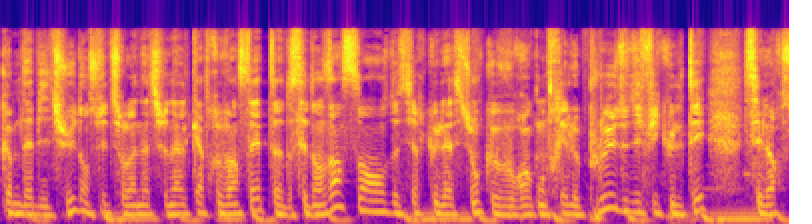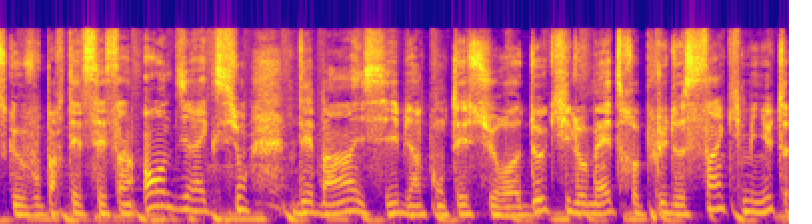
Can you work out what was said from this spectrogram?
comme d'habitude. Ensuite sur la nationale 87, c'est dans un sens de circulation que vous rencontrez le plus de difficultés. C'est lorsque vous partez de Cessin en direction des Bains. Ici, eh bien comptez sur 2 km, plus de 5 minutes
